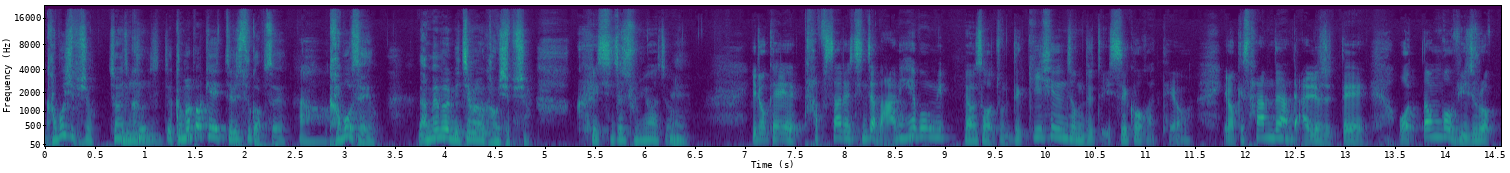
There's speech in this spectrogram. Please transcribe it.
가보십시오. 저는 음. 그, 그 말밖에 드릴 수가 없어요. 아, 가보세요. 남의 말 믿지 말고 가보십시오. 그게 진짜 중요하죠. 네. 이렇게 답사를 진짜 많이 해보면서 좀 느끼시는 점들도 있을 것 같아요. 이렇게 사람들한테 알려줄 때 어떤 거 위주로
